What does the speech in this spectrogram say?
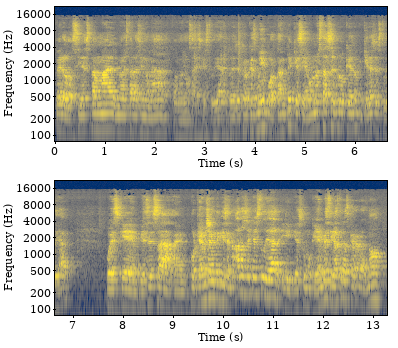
pero sí está mal no estar haciendo nada cuando no sabes qué estudiar. Entonces, yo creo que es muy importante que si aún no estás seguro qué es lo que quieres estudiar, pues que empieces a, Porque hay mucha gente que dice, no, no sé qué estudiar, y es como que ya investigaste las carreras, no.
